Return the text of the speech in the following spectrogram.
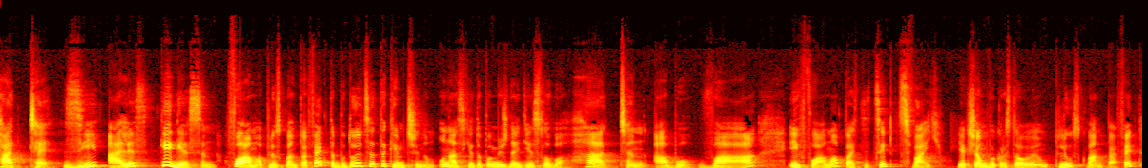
hatte sie alles gegessen. Форма плюсквамперфекта будується таким чином. У нас є допоміжне дієслово hatten або war і форма партицип zwei. Якщо ми використовуємо плюсквамперфект,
